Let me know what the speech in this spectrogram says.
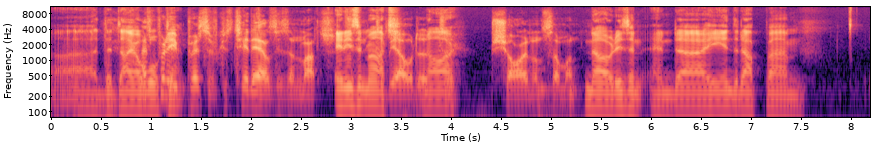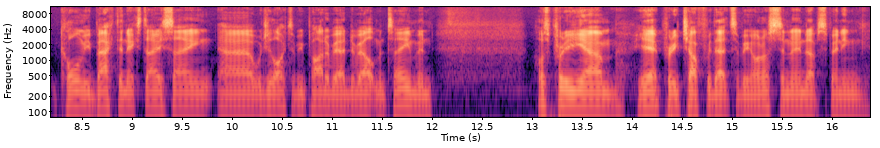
uh, the day I walked in. That's walked pretty in, impressive because ten hours isn't much. it isn't much to be able to, no to shine on someone. no it isn't and uh, he ended up um, calling me back the next day saying uh, would you like to be part of our development team and I was pretty um, yeah pretty chuffed with that to be honest and ended up spending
